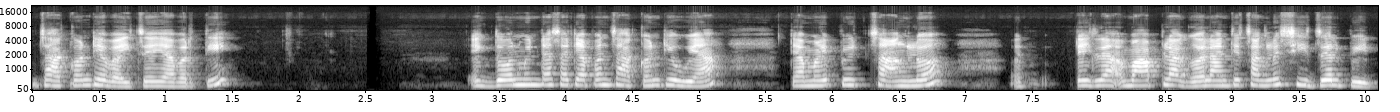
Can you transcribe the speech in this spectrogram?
झाकण ठेवायचं आहे यावरती. एक दोन मिनटासाठी आपण झाकण ठेवूया. त्यामुळे पीठ चांगलं त्याला वाफ लागल आणि ते चांगलं शिजल पीठ.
